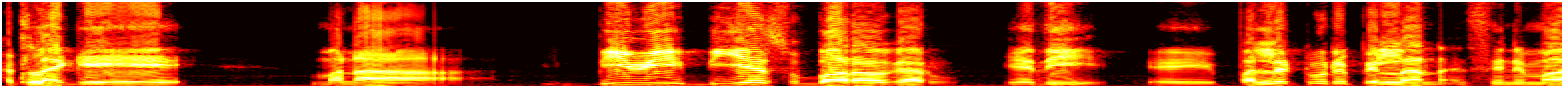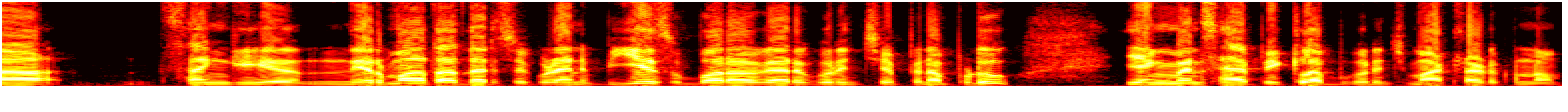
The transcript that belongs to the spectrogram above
అట్లాగే మన బివి బిఏ సుబ్బారావు గారు ఏది ఈ పల్లెటూరి పిల్ల సినిమా సంగీ నిర్మాత దర్శకుడైన బిఏ సుబ్బారావు గారి గురించి చెప్పినప్పుడు యంగ్ మెన్స్ హ్యాపీ క్లబ్ గురించి మాట్లాడుకున్నాం.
